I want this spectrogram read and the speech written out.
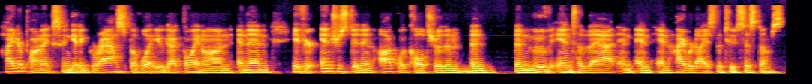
hydroponics and get a grasp of what you've got going on and then if you're interested in aquaculture then then then move into that and and, and hybridize the two systems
